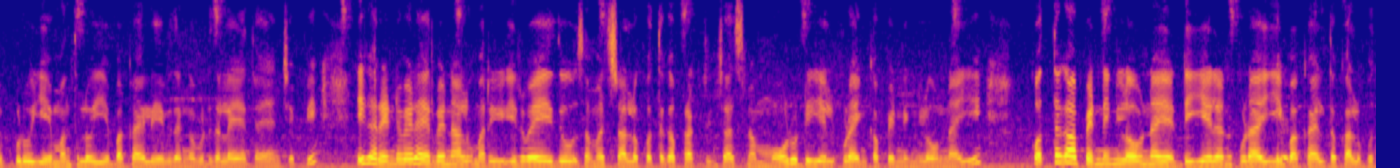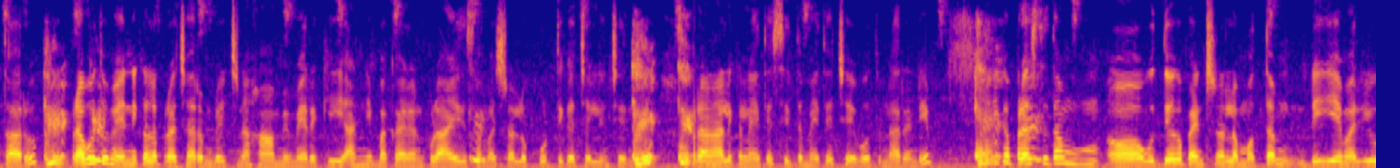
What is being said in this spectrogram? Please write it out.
ఎప్పుడు ఏ మంత్లో ఏ బకాయిలు ఏ విధంగా విడుదలవుతాయని చెప్పి ఇక రెండు వేల ఇరవై నాలుగు మరియు ఇరవై ఐదు సంవత్సరాల్లో కొత్తగా ప్రకటించాల్సిన మూడు టీఏలు కూడా ఇంకా పెండింగ్లో ఉన్నాయి. కొత్తగా పెండింగ్లో ఉన్న డిఏలను కూడా ఈ బకాయిలతో కలుపుతారు. ప్రభుత్వం ఎన్నికల ప్రచారంలో ఇచ్చిన హామీ మేరకి అన్ని బకాయిలను కూడా ఐదు సంవత్సరాల్లో పూర్తిగా చెల్లించేందుకు ప్రణాళికలను అయితే సిద్ధమైతే చేయబోతున్నారండి. ఇక ప్రస్తుతం ఉద్యోగ పెన్షన్ల మొత్తం డిఏ మరియు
